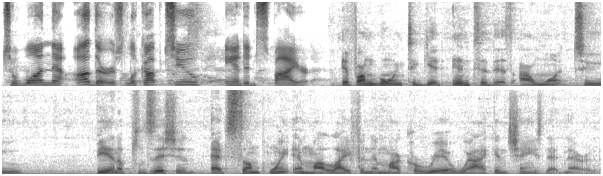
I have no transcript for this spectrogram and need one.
to one that others look up to and inspire. If I'm going to get into this, I want to be in a position at some point in my life and in my career where I can change that narrative.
